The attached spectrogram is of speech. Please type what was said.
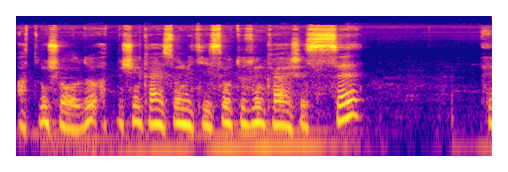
60 oldu. 60'ın karşısı 12 ise 30'un karşısı e,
